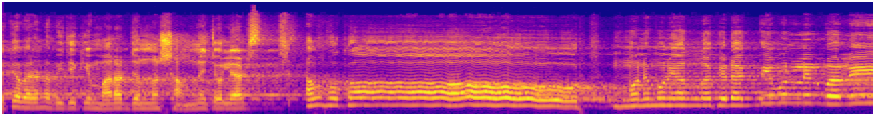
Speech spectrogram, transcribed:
একেবারে নবীজিকে মারার জন্য সামনে চলে আসছে। আবু বকর মনে মনে আল্লাহকে ডাক দিয়ে বললেন মালিক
